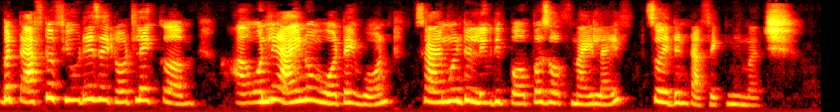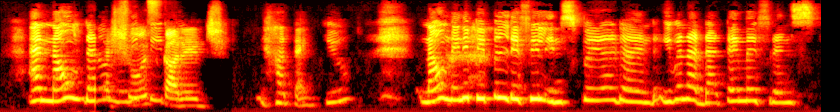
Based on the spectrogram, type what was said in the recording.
But after a few days, I thought like, um, uh, only I know what I want. So I'm going to live the purpose of my life. So it didn't affect me much. And now there are that shows people, courage. Yeah, thank you. Now many people they feel inspired, and even at that time, my friends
